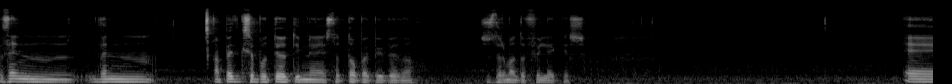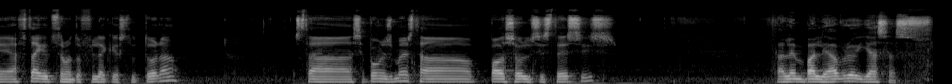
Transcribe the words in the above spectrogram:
δεν, δεν απέδειξε ποτέ ότι είναι στο top επίπεδο στους τερματοφύλακες. Ε, αυτά για τους τερματοφύλακες του τώρα. Στα, σε επόμενες μέρες θα πάω σε όλες τις θέσεις. Θα λέμε πάλι αύριο. Γεια σας.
